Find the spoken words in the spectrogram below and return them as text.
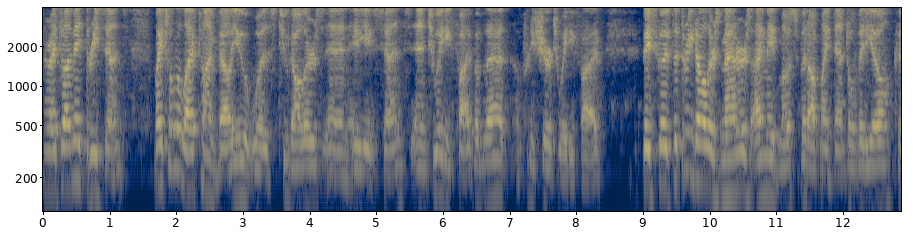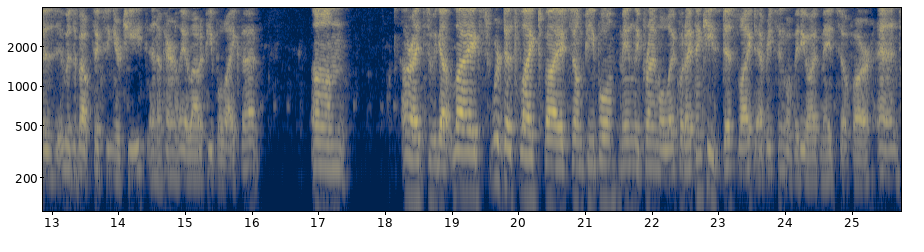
Alright, so I made three cents. My total lifetime value was two dollars and eighty eight cents, and two eighty five of that, I'm pretty sure two eighty five basically, if the three dollars matters, I made most of it off my dental video because it was about fixing your teeth, and apparently a lot of people like that. Um, Alright, so we got likes. We're disliked by some people, mainly Primal Liquid. I think he's disliked every single video I've made so far, and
